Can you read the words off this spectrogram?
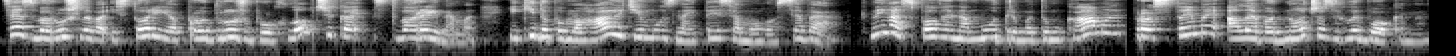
Це зворушлива історія про дружбу хлопчика з тваринами, які допомагають йому знайти самого себе. Книга сповнена мудрими думками, простими, але водночас глибокими.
